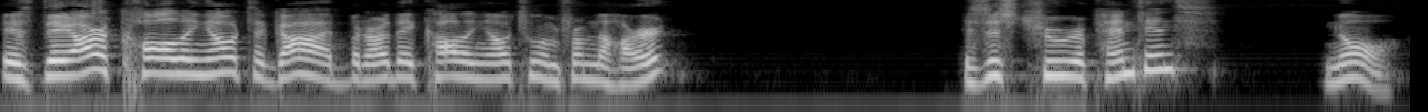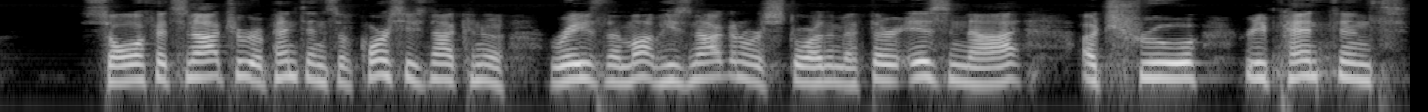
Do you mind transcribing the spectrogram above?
is they are calling out to God, but are they calling out to him from the heart? Is this true repentance? No. So if it's not true repentance, of course he's not going to raise them up. He's not going to restore them if there is not a true repentance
